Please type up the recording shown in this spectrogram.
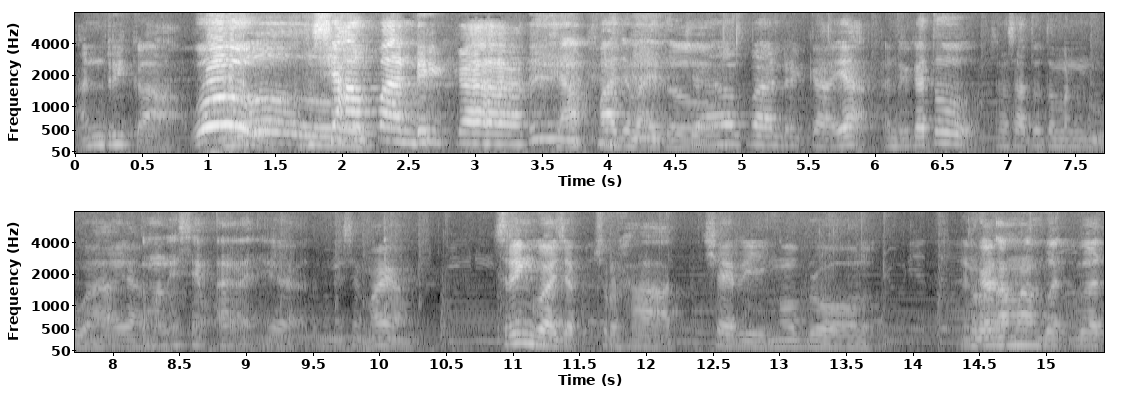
Andrika. Wow, Wow. siapa Andrika? Siapa coba itu? Siapa Andrika? Ya, Andrika tuh salah satu temen gua yang Teman SMA. ya temen SMA yang sering gua ajak curhat, sharing, ngobrol. Dan kan Terutama buat buat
